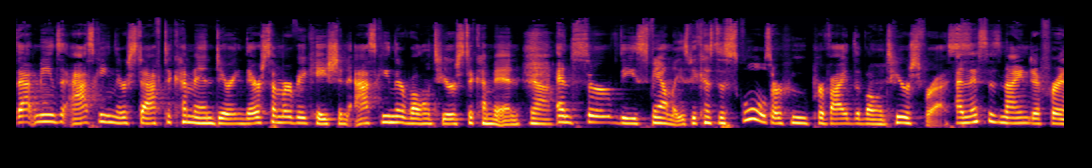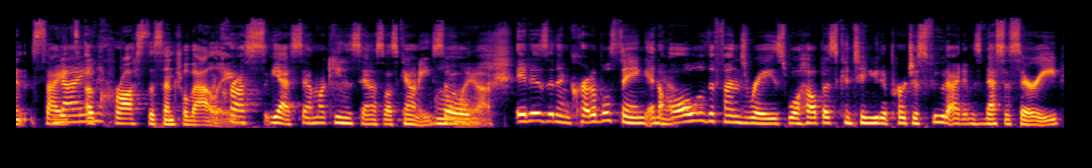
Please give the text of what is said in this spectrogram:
that means asking their staff to come in during their summer vacation, asking their volunteers to come in Yeah. and serve these families because the schools are who provide the volunteers for us. And this is nine different sites Nine across the Central Valley. across, yes, San Joaquin and Stanislaus County. oh So my gosh. it is an incredible thing, and Yeah. all of the funds raised will help us continue to purchase food items necessary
